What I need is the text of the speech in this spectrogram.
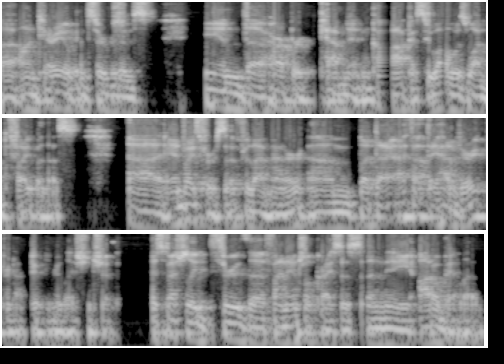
uh, Ontario conservatives in the Harper cabinet and caucus who always wanted to fight with us, uh, and vice versa for that matter. Um, but I, I, thought they had a very productive relationship, especially through the financial crisis and the auto bailout.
